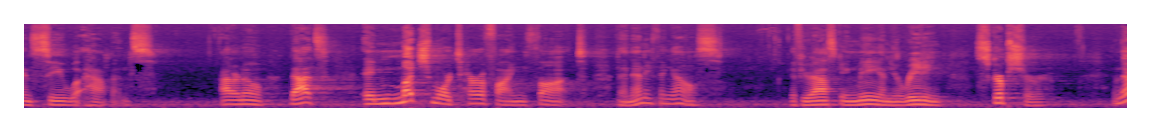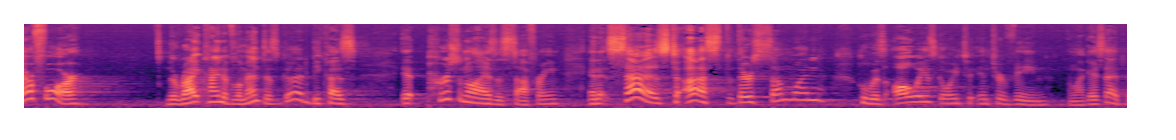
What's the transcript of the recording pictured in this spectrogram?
and see what happens? I don't know. That's a much more terrifying thought than anything else, if you're asking me and you're reading Scripture. And therefore, the right kind of lament is good because it personalizes suffering and it says to us that there's someone who is always going to intervene. And like I said,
